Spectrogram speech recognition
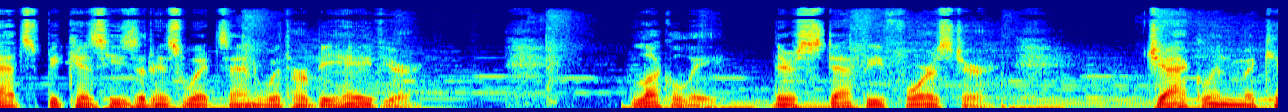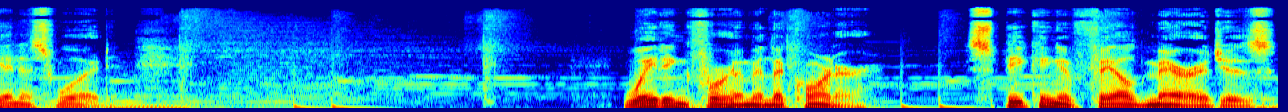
That's because he's at his wit's end with her behavior. Luckily, there's Steffy Forrester, Jacqueline MacInnes Wood, waiting for him in the corner. Speaking of failed marriages,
